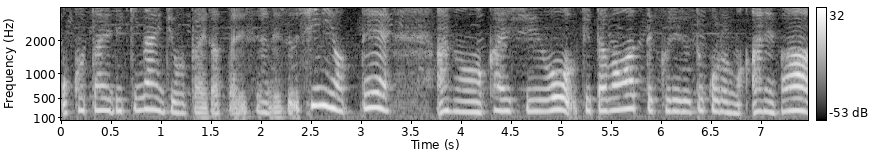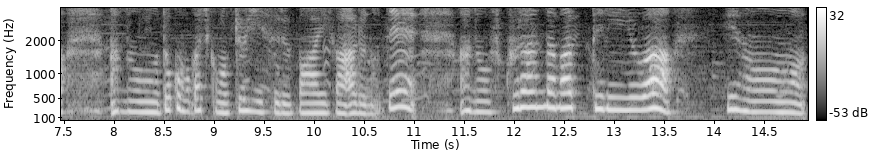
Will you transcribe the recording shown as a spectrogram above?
お答えできない状態だったりするんです。市によって、あの、回収を受けたまわってくれるところもあれば、あの、どこもかしこも拒否する場合があるので、あの、膨らんだバッテリーは、あの、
